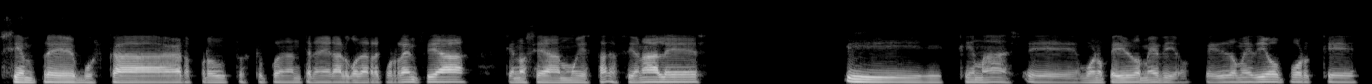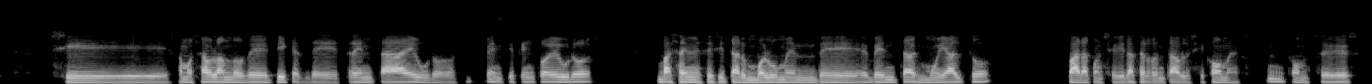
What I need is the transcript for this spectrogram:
siempre buscar productos que puedan tener algo de recurrencia, que no sean muy estacionales. ¿Y qué más? Eh, bueno, pedido medio. Pedido medio porque si estamos hablando de tickets de 30 euros, 25 euros, vas a necesitar un volumen de ventas muy alto para conseguir hacer rentables e-commerce. Entonces,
